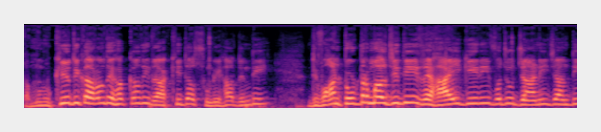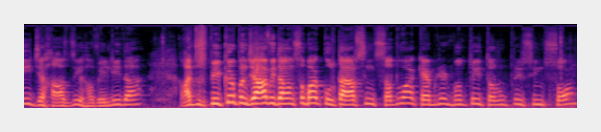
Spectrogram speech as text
ਤਾਂ ਮਨੁੱਖੀ ਅਧਿਕਾਰਾਂ ਦੇ ਹੱਕਾਂ ਦੀ ਰਾਖੀ ਦਾ ਸੁਨੇਹਾ ਦਿੰਦੀ ਦੀਵਾਨ ਟੋਡਰਮਲ ਜੀ ਦੀ ਰਿਹਾਈਗੀਰੀ ਵਜੋਂ ਜਾਣੀ ਜਾਂਦੀ ਜਹਾਜ਼ ਦੀ ਹਵੇਲੀ ਦਾ। ਅੱਜ ਸਪੀਕਰ ਪੰਜਾਬ ਵਿਧਾਨ ਸਭਾ ਕੁਲਤਾਰ ਸਿੰਘ ਸਦਵਾ, ਕੈਬਨਿਟ ਮੰਤਰੀ ਤਰਨਪ੍ਰੀਤ ਸਿੰਘ ਸੌਨ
